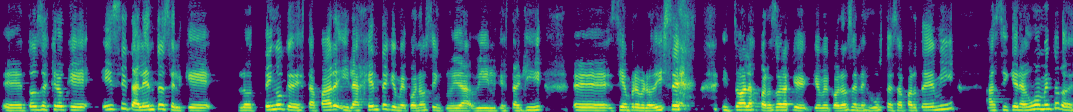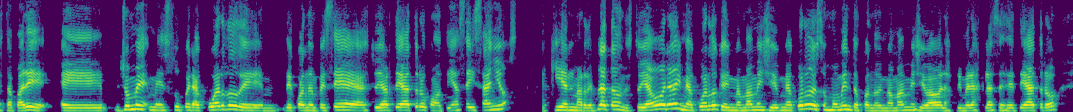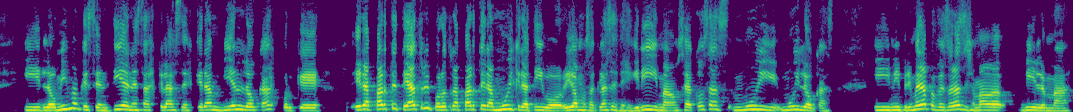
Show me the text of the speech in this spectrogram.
Eh, entonces creo que ese talento es el que lo tengo que destapar y la gente que me conoce, incluida Bill, que está aquí, eh, siempre me lo dice, y todas las personas que, me conocen les gusta esa parte de mí. Así que en algún momento lo destaparé. Eh, yo me, me super acuerdo de, cuando empecé a estudiar teatro cuando tenía seis años, aquí en Mar del Plata, donde estoy ahora, y me acuerdo que mi mamá me me acuerdo de esos momentos cuando mi mamá me llevaba a las primeras clases de teatro, y lo mismo que sentía en esas clases, que eran bien locas porque era parte teatro y por otra parte era muy creativo. Íbamos a clases de esgrima, o sea, cosas muy, muy locas. Y mi primera profesora se llamaba Vilma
